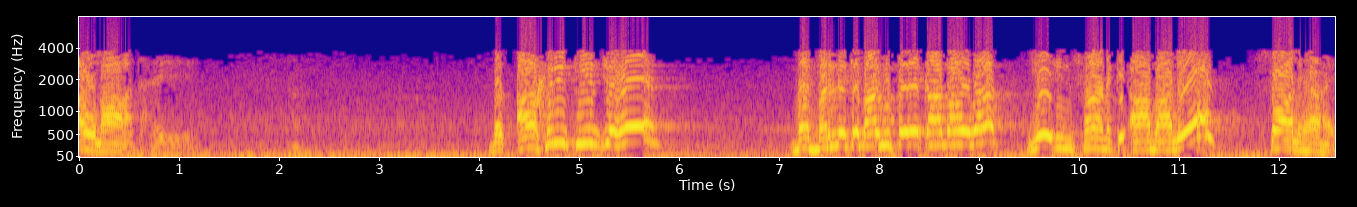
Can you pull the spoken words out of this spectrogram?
اولاد ہے۔ بس آخری چیز جو ہے میں مرنے کے بعد بھی تیرے کام آؤں گا۔ یہ انسان کے آمال صالحہ ہے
